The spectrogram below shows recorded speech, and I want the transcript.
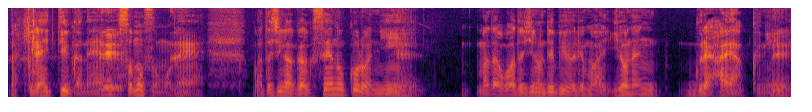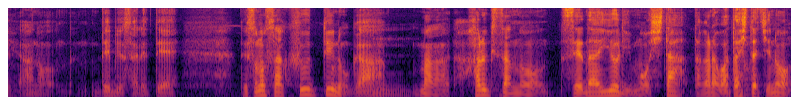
まあ、嫌いっていうかね、ええ。そもそもね私が学生の頃に、まあ、だから私のデビューよりまあ4年ぐらい早くに、え。あのデビューされてでその作風っていうのが、まあ春樹さんの世代よりも下だから私たちの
